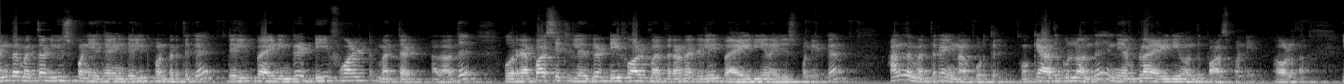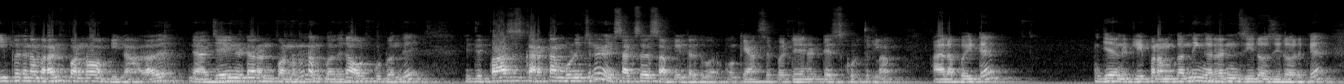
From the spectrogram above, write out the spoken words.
எந்த மெத்தட் யூஸ் பண்ணியிருக்காங்க டெலிட் பண்ணுறதுக்கு டெலிட் பை ஐடின்ற டிஃபால்ட் மெத்தட் அதாவது ஒரு ரெபாசிட்டியில் இருக்கிற டிஃபால்ட் மெத்தடான டெலிட் பை ஐடியை நான் யூஸ் பண்ணியிருக்கேன். அந்த மெத்தடை நான் கொடுத்துருக்கேன். ஓகே அதுக்குள்ளே வந்து இந்த எம்ப்ளாய் ஐடியை வந்து பாஸ் பண்ணிடுறேன். அவ்வளோதான் இப்போ இதை நம்ம ரன் பண்ணோம் அப்படின்னா அதாவது ஜெயினிட்டாக ரன் பண்ணோம்னா நமக்கு வந்துட்டு அவுட்புட் வந்து இது ப்ராசஸ் கரெக்டாக முடிஞ்சுன்னா எனக்கு சக்ஸஸ் அப்படின்றது வரும். ஓகே ஸோ இப்போ டேனட் டெஸ்ட் கொடுத்துக்கலாம் அதில் போயிட்டு ஜேனிட்லி இப்போ நமக்கு வந்து இங்கே ரன் ஜீரோ ஜீரோ இருக்குது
